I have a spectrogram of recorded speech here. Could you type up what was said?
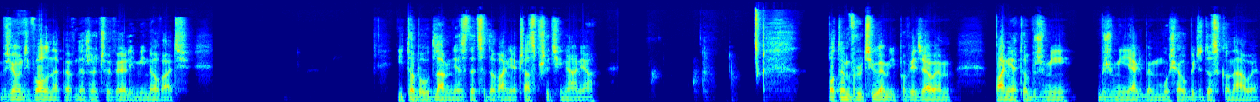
wziąć wolne pewne rzeczy, wyeliminować. I to był dla mnie zdecydowanie czas przycinania. Potem wróciłem i powiedziałem: Panie, to brzmi, brzmi jakbym musiał być doskonały,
